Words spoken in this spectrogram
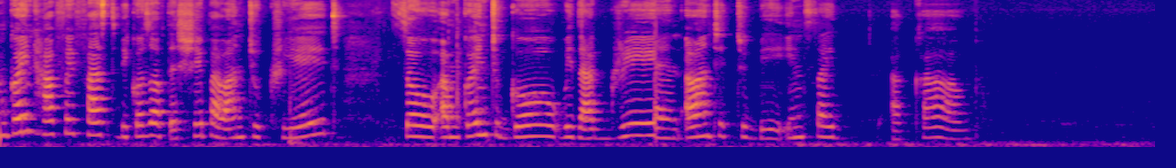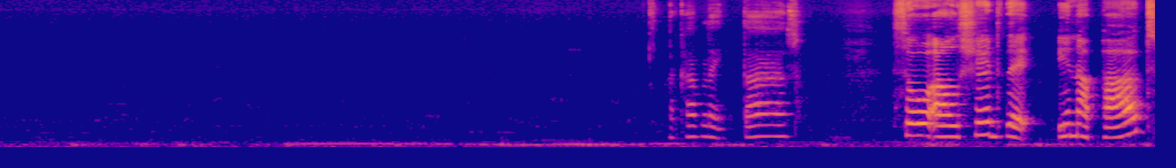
I'm going halfway fast because of the shape I want to create. So I'm going to go with a grid and I want it to be inside a curve. A curve like that. So I'll shade the inner part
